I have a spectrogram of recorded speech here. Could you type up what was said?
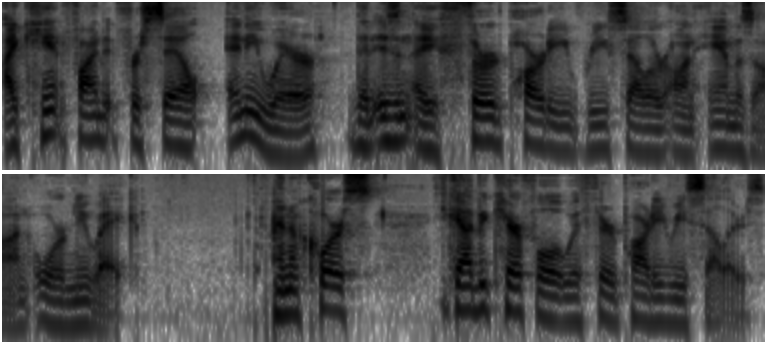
I can't find it for sale anywhere that isn't a third party reseller on Amazon or Newegg. And of course, you gotta be careful with third party resellers.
